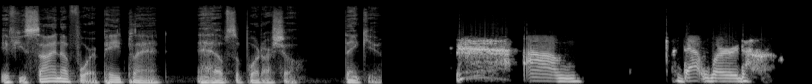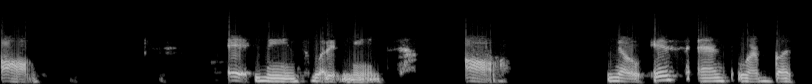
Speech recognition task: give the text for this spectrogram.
if you sign up for a paid plan and help support our show. Thank you. Um, that word, all, it means what it means. All. No ifs, ands, or buts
